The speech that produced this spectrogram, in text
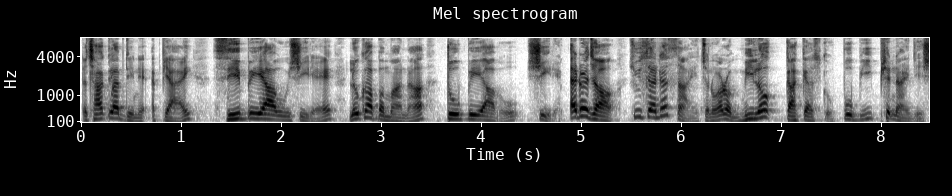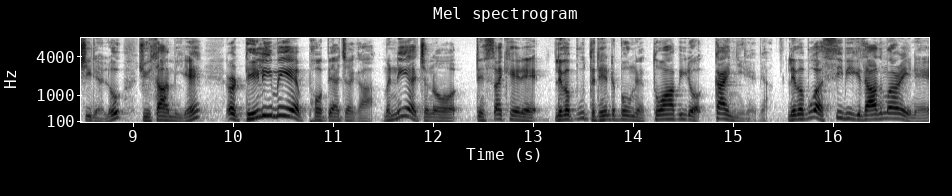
တခြား club တွေနဲ့အပြိုင်ဈေးပေးရဖို့ရှိတယ်။လောက်ခပမာဏတိုးပေးရဖို့ရှိတယ်။အဲ့အတွက်ကြောင့်ယူဆန်နဲ့ဆိုင်ကျွန်တော်ကတော့မီလော့ကာကတ်ကိုပို့ပြီးဖြစ်နိုင်ခြေရှိတယ်လို့ယူဆမိတယ်။အဲ့တော့ Daily Mail ရဲ့ဖော်ပြချက်ကမနေ့ကကျွန်တော်တင်ဆက်ခဲ့တဲ့လီဗာပူးသတင်းတပုတ်နဲ့တွားပြီးတော့ကိုက်နေတယ်ဗျ။လီဗာပူးက CB ကစားသမားတွေနဲ့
